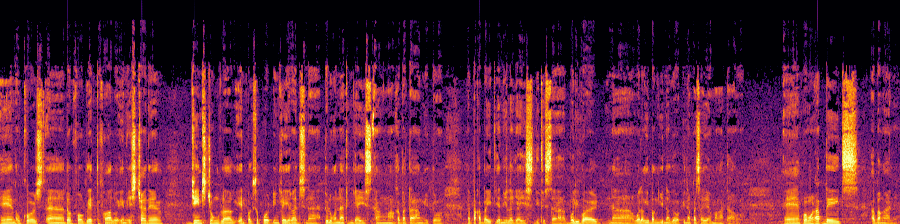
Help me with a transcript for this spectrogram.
And of course, uh, don't forget to follow NS channel, James Chong Vlog, and pag-support din kay Rads na tulungan natin guys ang mga kabataang ito. Napakabait yan nila guys dito sa Boulevard na walang ibang ginagawa, pinapasaya ang mga tao. And for more updates, abangan.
